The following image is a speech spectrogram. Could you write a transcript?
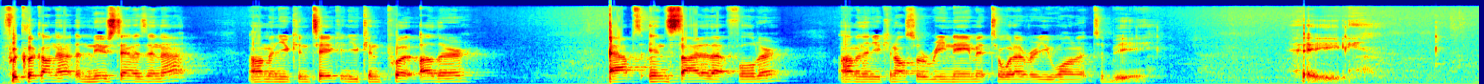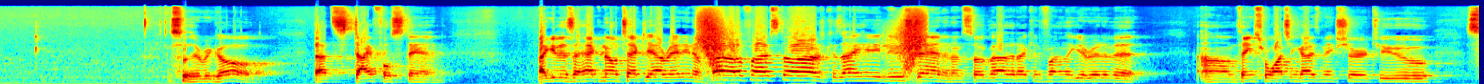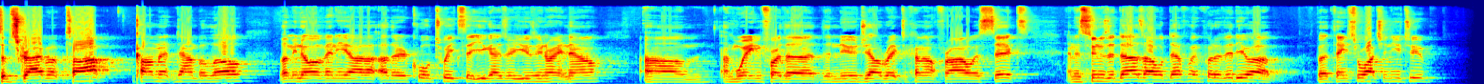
If we click on that the newsstand is in that um, and you can take and you can put other apps inside of that folder. Um, and then you can also rename it to whatever you want it to be. Hey. So there we go. That's stifle stand. I give this a heck no tech yeah rating of 5 out of 5 stars because I hate newsstand and I'm so glad that I can finally get rid of it. Um, thanks for watching guys. Make sure to subscribe up top. Comment down below let me know of any uh, other cool tweaks that you guys are using right now. Um, I'm waiting for the, the new jailbreak to come out for iOS 6. And as soon as it does, I will definitely put a video up. But thanks for watching YouTube.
